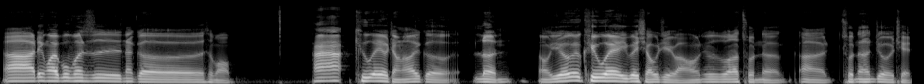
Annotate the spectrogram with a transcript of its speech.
啊，另外一部分是那个什么。啊，Q A 有讲到一个人哦，有一个 Q A 一位小姐吧，然后就是说她存了、呃，存了很久的钱，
